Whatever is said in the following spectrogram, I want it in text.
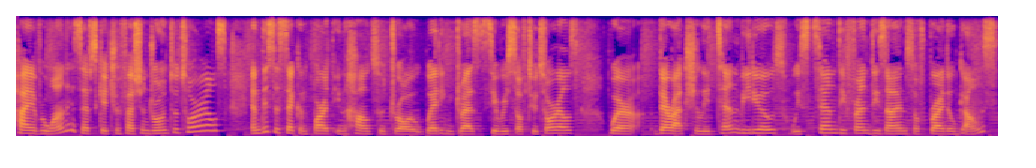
Hi everyone, it's F-Sketcher Fashion Drawing Tutorials and this is second part in how to draw a wedding dress series of tutorials where there are actually 10 videos with 10 different designs of bridal gowns.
